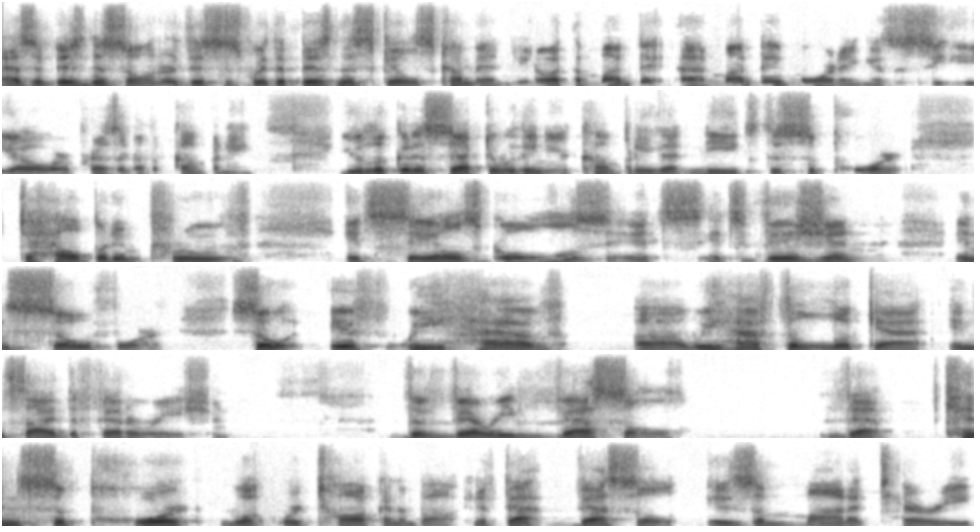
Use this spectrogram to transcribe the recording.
as a business owner, this is where the business skills come in. You know, at the Monday on Monday morning, as a CEO or president of a company, you look at a sector within your company that needs the support to help it improve its sales goals, its its vision, and so forth. So if we have uh, we have to look at inside the federation the very vessel that can support what we're talking about. And if that vessel is a monetary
